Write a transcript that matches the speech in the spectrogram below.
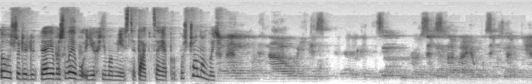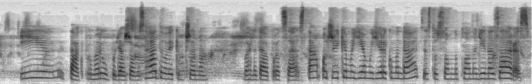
того, що для людей важливо у їхньому місті. Так, це я пропущу, мабуть. І так, про Маріуполь я вже вам згадував, яким чином виглядав процес там. Отже, якими є мої рекомендації стосовно плану дій на зараз?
